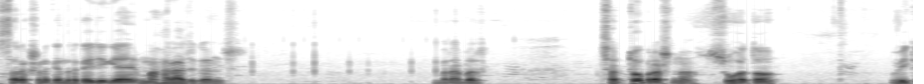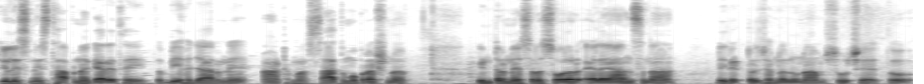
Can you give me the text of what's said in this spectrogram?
સંરક્ષણ કેન્દ્ર કઈ જગ્યાએ? મહારાજગંજ. બરાબર. છઠ્ઠો પ્રશ્ન, શું હતો? વિકિલીસની સ્થાપના ક્યારે થઈ? તો બે હજાર ને આઠમાં. સાતમો પ્રશ્ન ઇન્ટરનેશનલ સોલર એલાયન્સના ડિરેક્ટર જનરલનું નામ શું છે? તો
